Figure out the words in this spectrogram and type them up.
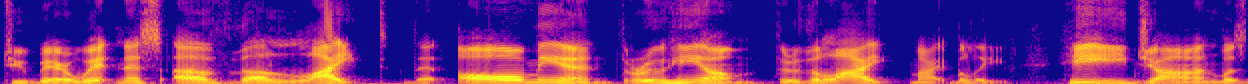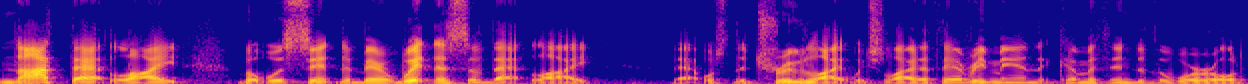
to bear witness of the light that all men through him, through the light, might believe. He, John, was not that light, but was sent to bear witness of that light. That was the true light which lighteth every man that cometh into the world.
